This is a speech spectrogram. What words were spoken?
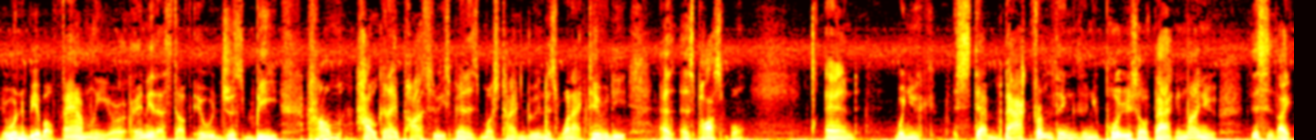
It wouldn't be about family or any of that stuff. It would just be how how can I possibly spend as much time doing this one activity as, as possible. And when you step back from things and you pull yourself back, and mind you, this is like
